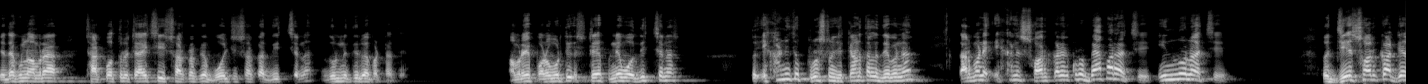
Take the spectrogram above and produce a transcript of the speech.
যে দেখুন আমরা ছাড়পত্র চাইছি, সরকারকে বলছি, সরকার দিচ্ছে না দুর্নীতির ব্যাপারটাতে। আমরা এই পরবর্তী স্টেপ নেব, দিচ্ছে না। তো এখানে তো প্রশ্ন যে কেন তাহলে দেবে না? তার মানে এখানে সরকারের কোনো ব্যাপার আছে, ইন্ধন আছে। তো যে সরকার যে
